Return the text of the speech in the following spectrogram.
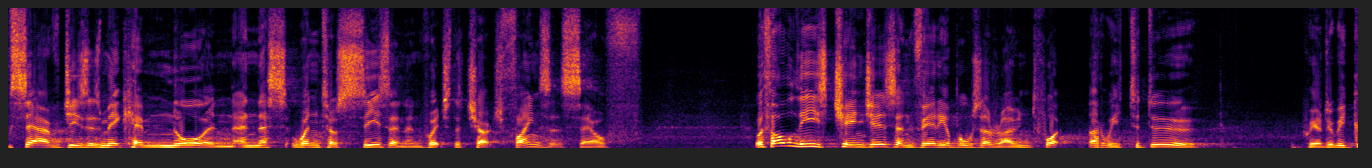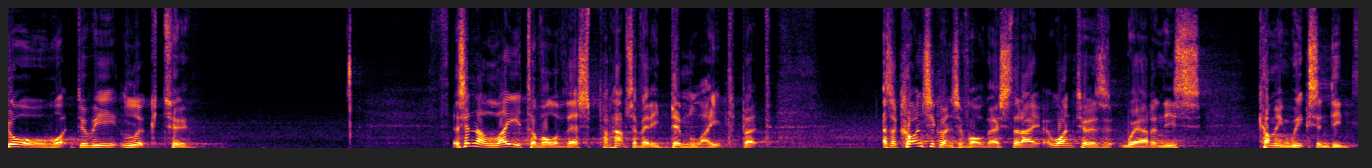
serve Jesus, make him known in this winter season in which the church finds itself, with all these changes and variables around, what are we to do? Where do we go? What do we look to? It's in the light of all of this, perhaps a very dim light, but as a consequence of all this, that I want to, as it were, in these coming weeks, indeed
